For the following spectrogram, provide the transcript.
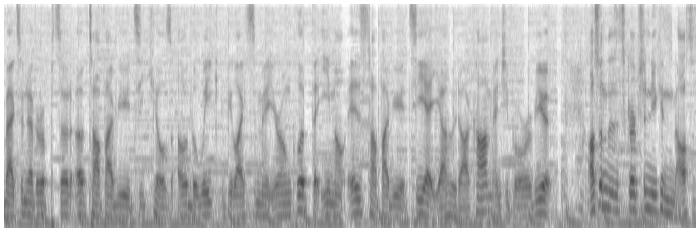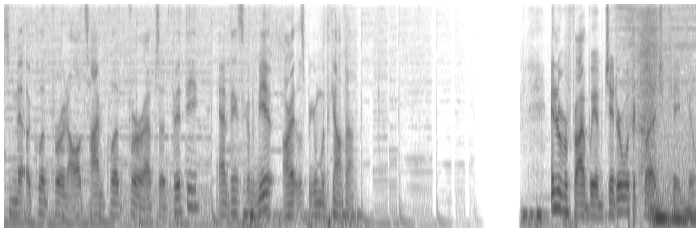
back to another episode of Top 5 UHC Kills of the Week. If you'd like to submit your own clip, the email is top5uhc at yahoo.com and Cheap will review it. Also in the description, you can also submit a clip for an all-time clip for episode 50, and I think that's going to be it. Alright, let's begin with the countdown. In number 5, we have Jitter with a clutch cave kill.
